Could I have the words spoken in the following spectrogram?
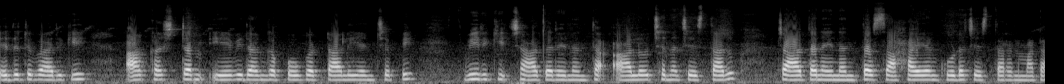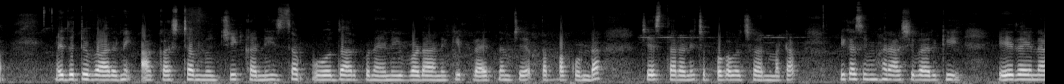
ఎదుటివారికి ఆ కష్టం ఏ విధంగా పోగొట్టాలి అని చెప్పి వీరికి చాతనైనంత ఆలోచన చేస్తారు. చాతనైనంత సహాయం కూడా చేస్తారనమాట ఎదుటివారిని ఆ కష్టం నుంచి కనీసం ఓదార్పునైనా ఇవ్వడానికి ప్రయత్నం చే తప్పకుండా చేస్తారని చెప్పుకోవచ్చు అనమాట ఇక సింహరాశి వారికి ఏదైనా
